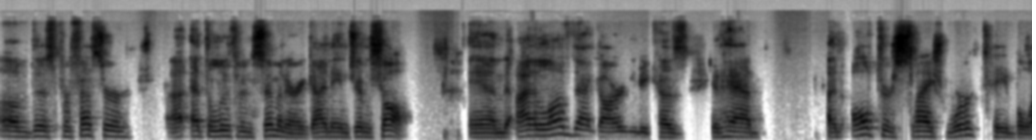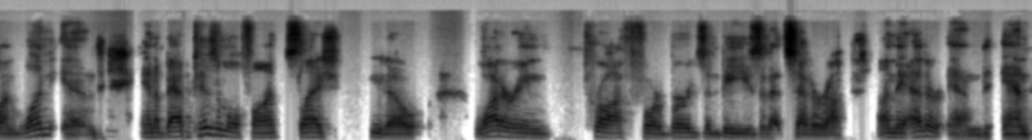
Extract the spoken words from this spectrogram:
of this professor uh, at the Lutheran Seminary, a guy named Jim Shaw. And I love that garden because it had an altar slash work table on one end and a baptismal font slash you know watering trough for birds and bees and etc on the other end. And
